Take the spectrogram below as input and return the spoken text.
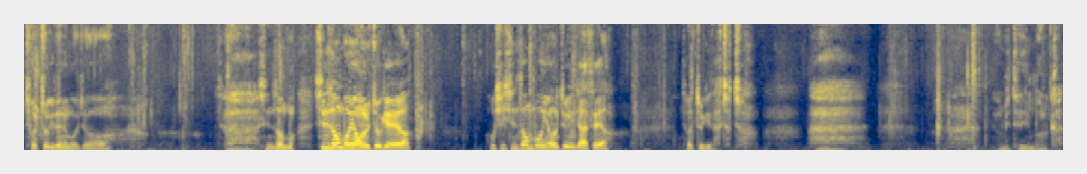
저쪽이 되는 거죠 자 신선봉 신선봉이 어느 쪽이에요? 혹시 신선봉이 어느 쪽인지 아세요? 저쪽이다 저쪽 아, 요 밑에 뭘까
